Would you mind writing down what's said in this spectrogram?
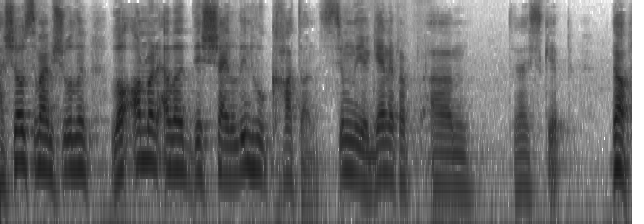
Hashosemaim shulin lo amran ella dishailinhu katan. Similarly, again, if a um, did I skip? No,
